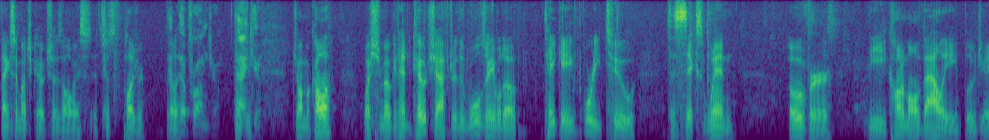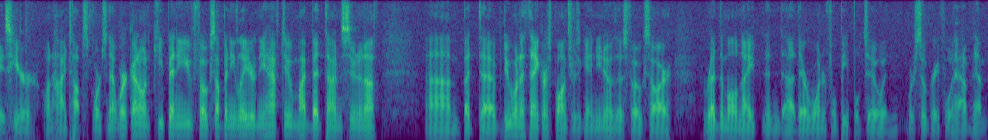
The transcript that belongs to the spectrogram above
thanks so much, coach. As always, it's just a pleasure. Really. No problem, Joe. Thank, Thank you. you. John McCullough, West Shamokin head coach. After the Wolves are able to take a 42 to six win over the Conemaugh Valley Blue Jays here on High Top Sports Network. I don't want to keep any of you folks up any later than you have to. My bedtime's soon enough. Um, but uh, do want to thank our sponsors again. You know who those folks are. Read them all night, and uh, they're wonderful people too, and we're so grateful to have them.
